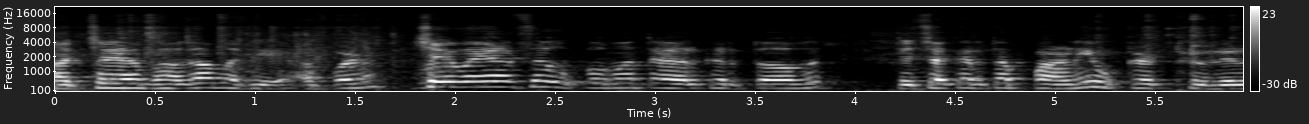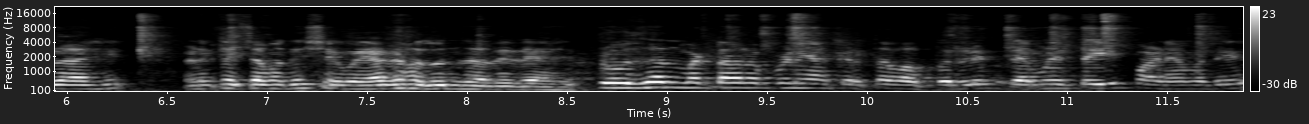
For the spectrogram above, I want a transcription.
आजच्या या भागामध्ये आपण शेवयाचा उपमा तयार करतो आहोत. त्याच्याकरता पाणी उकळत ठेवलेलं आहे आणि त्याच्यामध्ये शेवया घालून झालेल्या आहेत. फ्रोझन मटार आपण याकरता वापरले त्यामुळे तेही पाण्यामध्ये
